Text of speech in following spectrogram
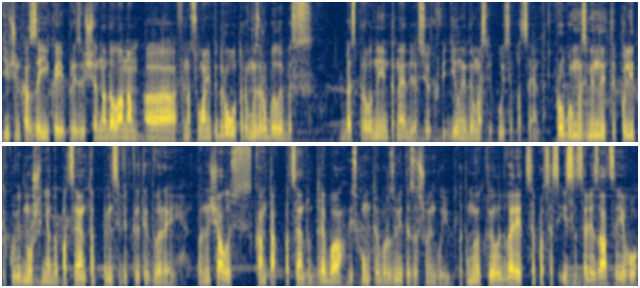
дівчинка з Заїка, її прізвище, надала нам е, фінансування під роутери. Ми зробили без, безпроводний інтернет для всіх відділень, де у нас лікуються пацієнти. Пробуємо змінити політику відношення до пацієнта, принцип відкритих дверей. Поначалу, скажімо так, пацієнту треба, військовому треба розуміти, за що він воює. Тому ми відкрили двері, це процес і соціалізації його,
